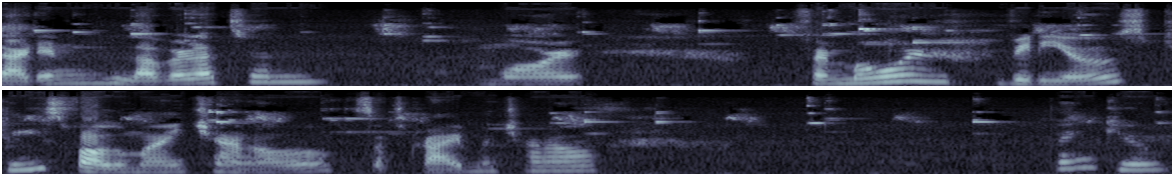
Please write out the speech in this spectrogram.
গার্ডেন লাভার আছেন মোর For more videos, please follow my channel, subscribe my channel. Thank you.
